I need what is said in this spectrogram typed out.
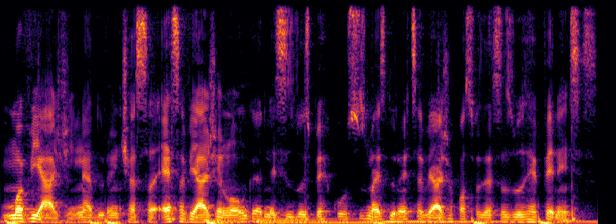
uma viagem, né? Durante essa, essa viagem longa, nesses dois percursos, mas durante essa viagem eu posso fazer essas duas referências.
